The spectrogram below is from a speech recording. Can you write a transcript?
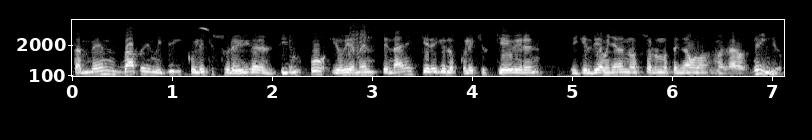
también va a permitir que el colegio sobreviva en el tiempo y obviamente nadie quiere que los colegios quiebren y que el día de mañana nosotros no tengamos a niños.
